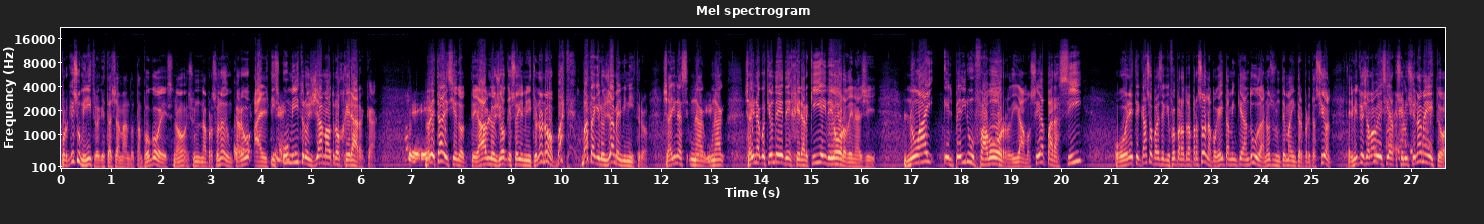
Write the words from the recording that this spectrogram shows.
porque es un ministro el que está llamando, tampoco es, ¿no? Es una persona de un cargo altísimo. Un ministro llama a otro jerarca. No le está diciendo, te hablo yo que soy el ministro. No, no, basta, basta que lo llame el ministro. Ya hay una, una, ya hay una cuestión de, de, jerarquía y de orden allí. No hay el pedir un favor, digamos, sea para sí o en este caso parece que fue para otra persona, porque ahí también quedan dudas, ¿no? Eso es un tema de interpretación. El ministro llamaba y decía, solucioname esto.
